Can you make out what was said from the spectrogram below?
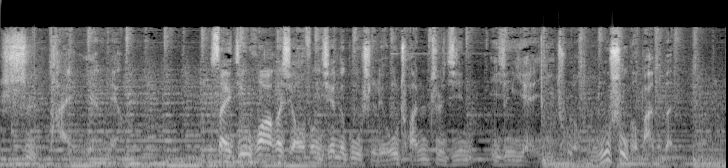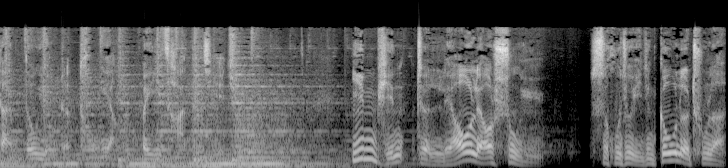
世态炎凉。赛金花和小凤仙的故事流传至今，已经演绎出了无数个版本，但都有着同样悲惨的结局。音频这寥寥数语。似乎就已经勾勒出了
